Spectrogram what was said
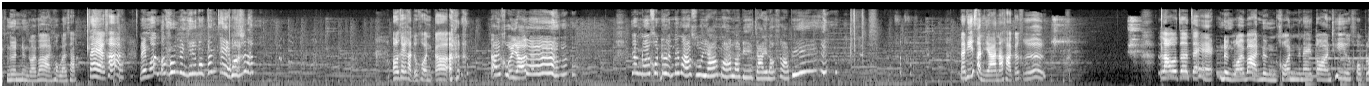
กเงิน 100 บาท 600ซับแจกค่ะ ในเมื่อเราพูดอย่างนี้เราตั้งแจกแล้วค่ะโอเคค่ะทุกคนก็ ได้คุยยะแล้วย่างน้อยคนอื่นไม่มาคุยยะมาเราดีใจแล้วค่ะพี่และที่สัญญานะคะก็คือ เราจะแจก 100 บาท 1 คนในตอนที่ครบร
